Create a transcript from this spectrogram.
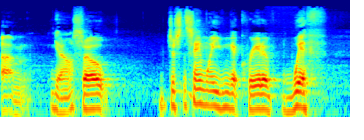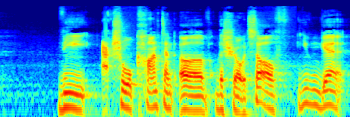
Um, you know, so just the same way you can get creative with the actual content of the show itself, you can get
